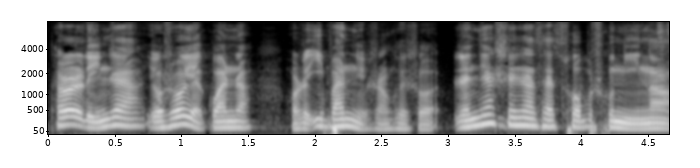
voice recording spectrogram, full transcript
他说淋着呀，有时候也关着。我说一般女生会说，人家身上才搓不出泥呢。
